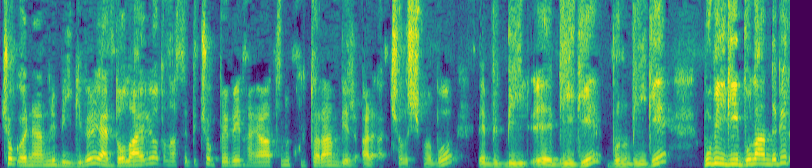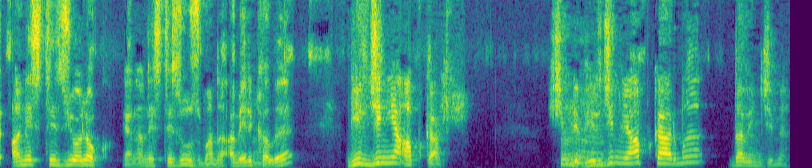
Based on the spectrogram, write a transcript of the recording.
çok önemli bilgi veriyor. Yani dolaylı yoldan aslında birçok bebeğin hayatını kurtaran bir çalışma bu ve bir e, bilgi, bunu bilgi. Bu bilgiyi bulan da bir anesteziyolog, yani anestezi uzmanı, Amerikalı Virginia Apgar. Şimdi Hmm. Virginia Apgar mı, Da Vinci mi?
